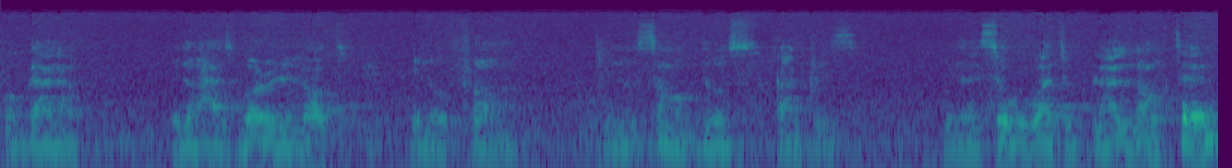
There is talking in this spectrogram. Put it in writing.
for Ghana, you know, has borrowed a lot, you know, from, you know, some of those countries. You know, so we want to plan long term,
